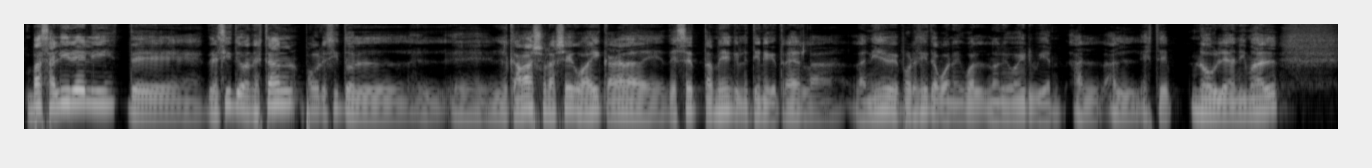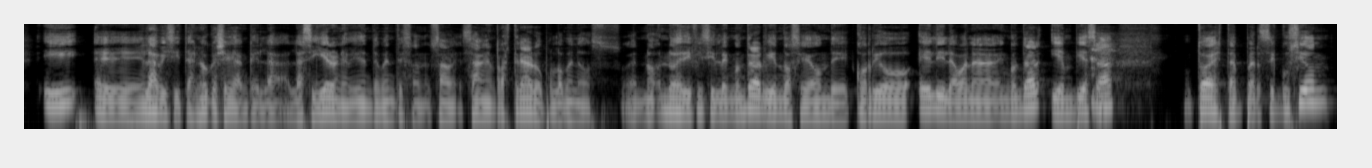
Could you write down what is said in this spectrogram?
Va a salir Eli del sitio donde están. Pobrecito el, caballo, la yegua ahí, cagada de, de, sed también, que le tiene que traer la, nieve, pobrecita. Bueno, igual no le va a ir bien al, este noble animal. Y eh, las visitas, ¿no? Que llegan, que la, siguieron, evidentemente son, saben, rastrear, o por lo menos eh, no, no es difícil de encontrar, viendo hacia dónde corrió Eli, la van a encontrar. Y empieza toda esta persecución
